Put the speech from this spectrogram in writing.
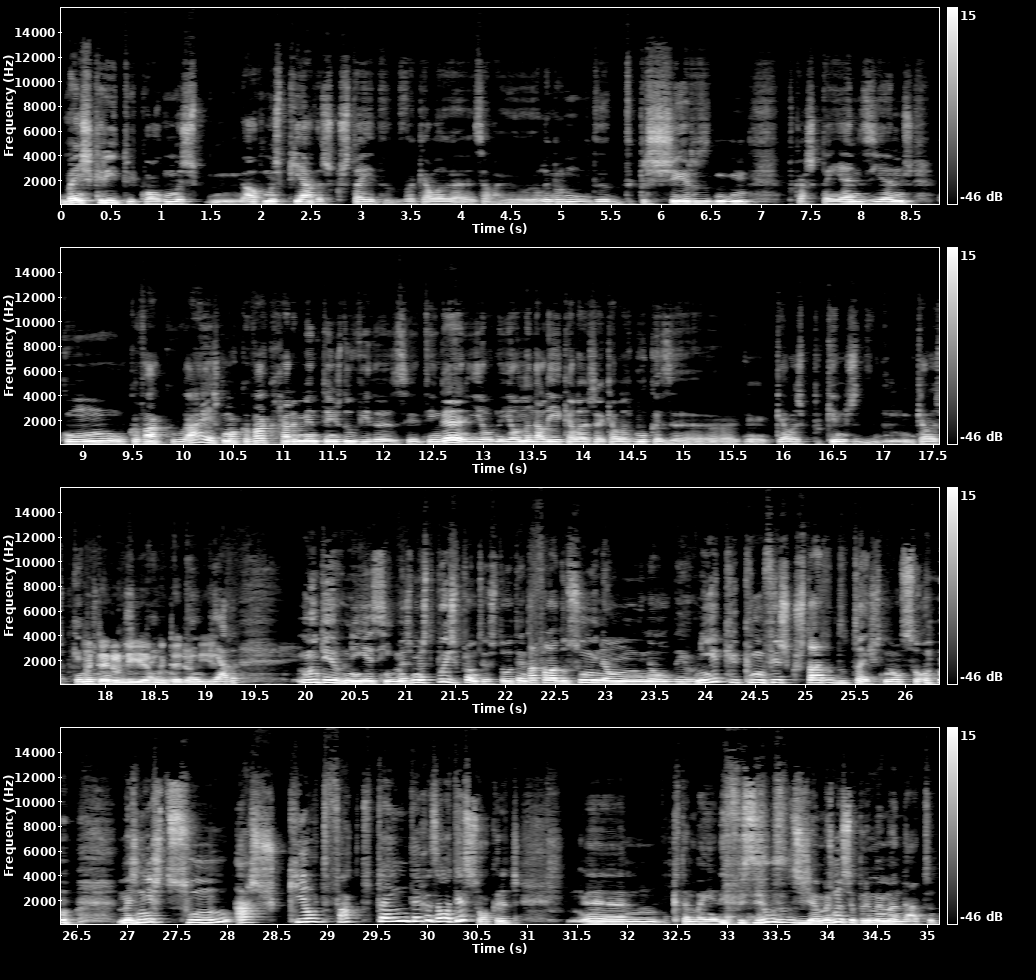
bem escrito e com algumas, algumas piadas, gostei de, daquela, sei lá, eu lembro-me de, de crescer, porque acho que tem anos e anos, com o cavaco, ah, és como o cavaco, raramente tens dúvidas, e te engano, e ele, e ele manda ali aquelas, aquelas bocas, eh, aquelas, pequenos, aquelas pequenas Muita ironia, tem, muita ironia. piada muita ironia, sim, mas, mas depois, pronto, eu estou a tentar falar do sumo e não, não da ironia, que, que me fez gostar do texto, não só. Mas neste sumo, acho que ele de facto tem, tem razão, até Sócrates, uh, que também é difícil de dizer, mas no seu primeiro mandato,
